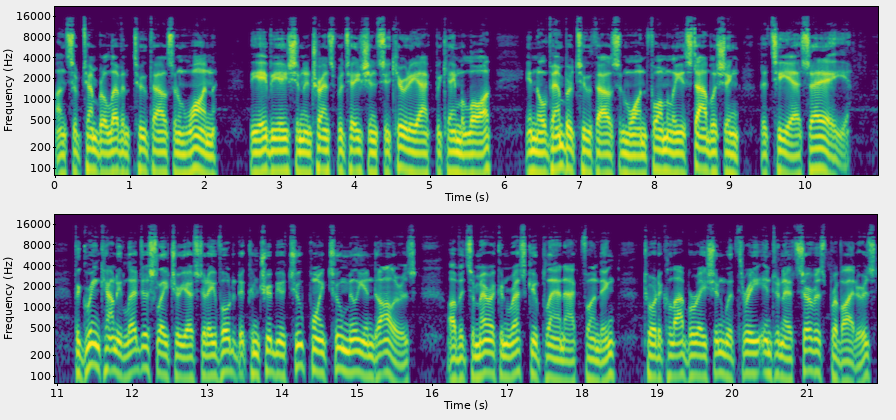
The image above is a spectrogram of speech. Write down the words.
on September 11, 2001. The Aviation and Transportation Security Act became a law in November 2001, formally establishing the TSA. The Greene County Legislature yesterday voted to contribute $2.2 million of its American Rescue Plan Act funding toward a collaboration with three internet service providers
